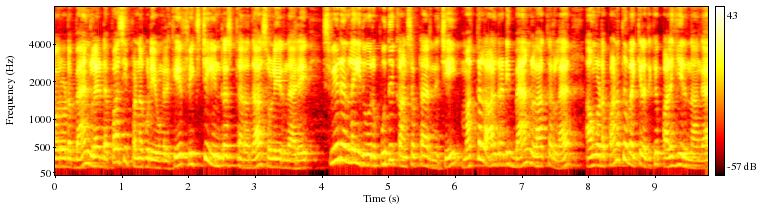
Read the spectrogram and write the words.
அவரோட பேங்க்ல டெபாசிட் பண்ணக்கூடியவங்களுக்கு ஃபிக்ஸ்டு இன்ட்ரெஸ்ட் தரதா சொல்லியிருந்தாரு. ஸ்வீடனில் இது ஒரு புது கான்செப்டாக இருந்துச்சு. மக்கள் ஆல்ரெடி பேங்க் லாக்கரில் அவங்களோட பணத்தை வைக்கிறதுக்கு பழகி இருந்தாங்க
